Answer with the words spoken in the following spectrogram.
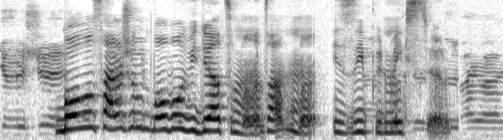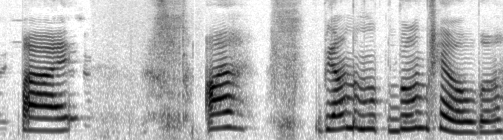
Görüşürüz. Bol bol sarhoş olup bol bol video atın bana tamam mı? İzleyip gülmek istiyorum. Bay bay. Bye. Ay, bir anda mutluluğum şey oldu.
